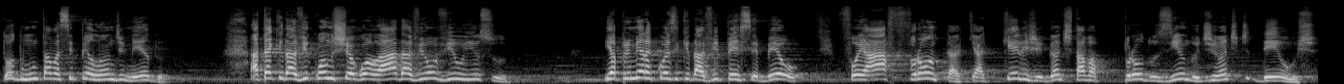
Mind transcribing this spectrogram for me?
Todo mundo estava se pelando de medo. Até que Davi, quando chegou lá, Davi ouviu isso. E a primeira coisa que Davi percebeu foi a afronta que aquele gigante estava produzindo diante de Deus.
